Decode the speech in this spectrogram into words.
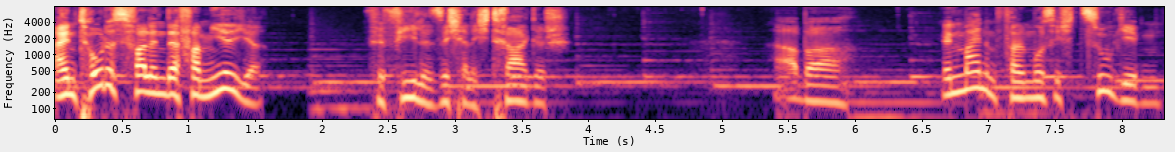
Ein Todesfall in der Familie. Für viele sicherlich tragisch. Aber in meinem Fall muss ich zugeben,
